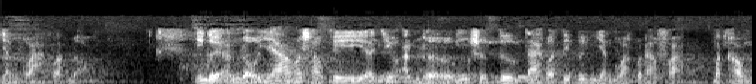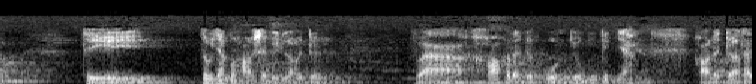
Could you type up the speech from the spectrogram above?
văn hóa của ấn độ. Những người ấn độ giáo sau khi chịu ảnh hưởng sự tương tác và tiếp biến văn hóa của đạo phật bằng không thì tôn giáo của họ sẽ bị loại trừ và khó có thể được quần chúng tiếp nhận. Họ đã trở thành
